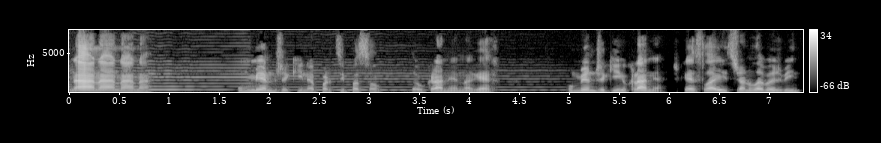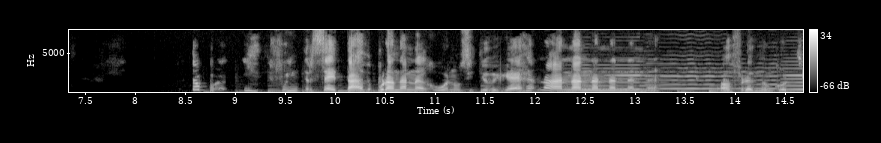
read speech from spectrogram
Não, não, não, não. O menos aqui na participação da Ucrânia na guerra. O menos aqui, Ucrânia. Esquece lá isso, já não levas 20. Então, fui interceptado por andar na rua num sítio de guerra? Não, não, não, não, não, não. Alfredo não curte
